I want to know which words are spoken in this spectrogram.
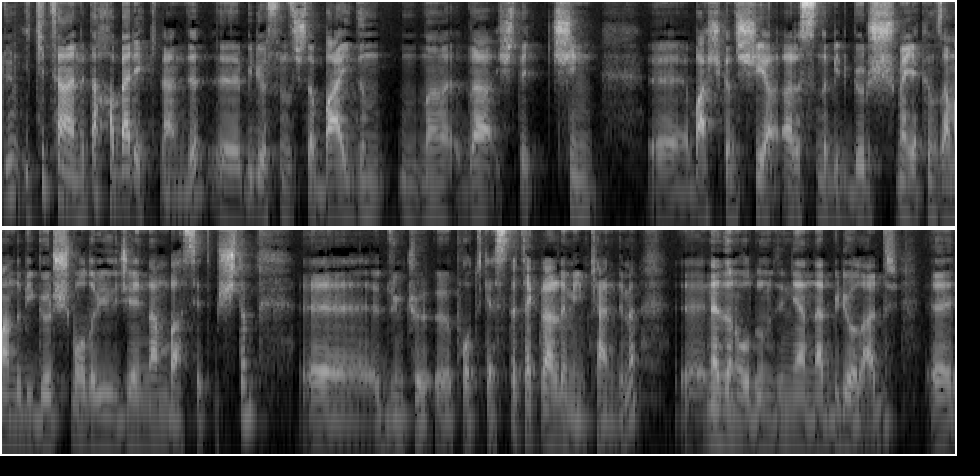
dün iki tane de haber eklendi. Biliyorsunuz işte Biden'la da işte Çin e, Başkanı Xi arasında bir görüşme yakın zamanda bir görüşme olabileceğinden bahsetmiştim e, dünkü e, podcast'te tekrarlamayayım kendimi. E, neden olduğunu dinleyenler biliyorlardır. E,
